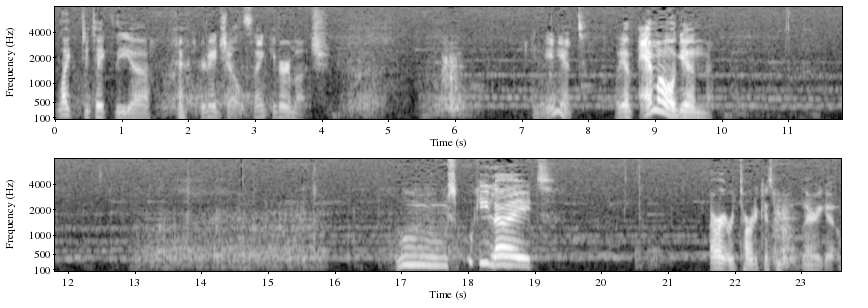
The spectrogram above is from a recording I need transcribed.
like to take the uh, grenade shells. Thank you very much. Convenient. We have ammo again. Ooh, spooky light. Alright, Retardicus. There you go.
